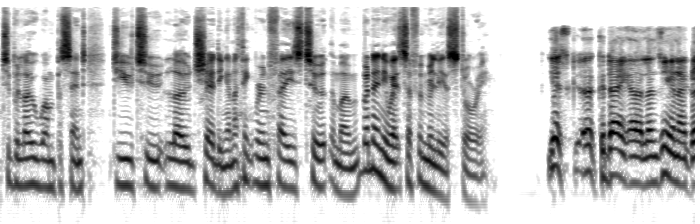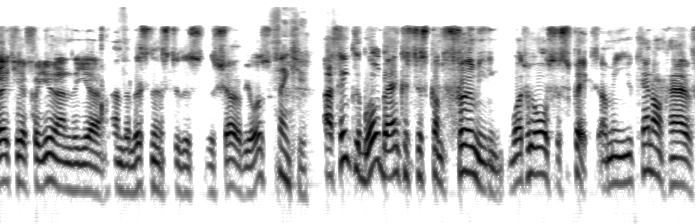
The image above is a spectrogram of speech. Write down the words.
to below 1% due to load shedding. And I think we're in phase two at the moment. But anyway, it's a familiar story. Yes, uh, good day, uh, Lindsay, and a great year for you and the uh, and the listeners to this the show of yours. Thank you. I think the World Bank is just confirming what we all suspect. I mean, you cannot have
